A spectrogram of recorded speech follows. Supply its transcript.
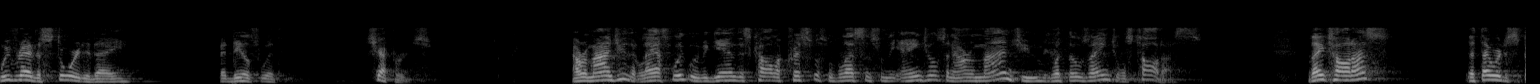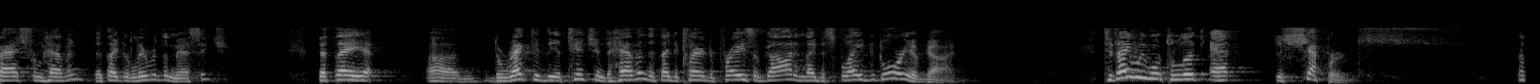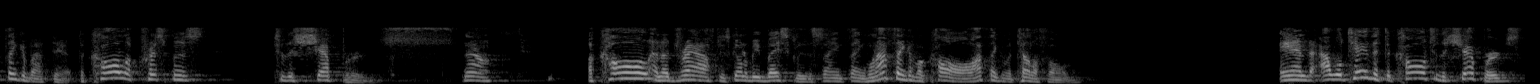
We've read a story today that deals with shepherds. I remind you that last week we began this call of Christmas with lessons from the angels, and I remind you what those angels taught us. They taught us that they were dispatched from heaven, that they delivered the message, that they uh, directed the attention to heaven, that they declared the praise of God, and they displayed the glory of God. Today we want to look at the shepherds. Now think about that. The call of Christmas to the shepherds. Now, a call and a draft is going to be basically the same thing. When I think of a call, I think of a telephone. And I will tell you that the call to the shepherds,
